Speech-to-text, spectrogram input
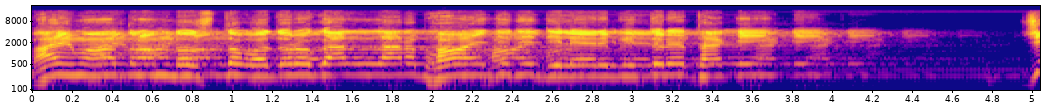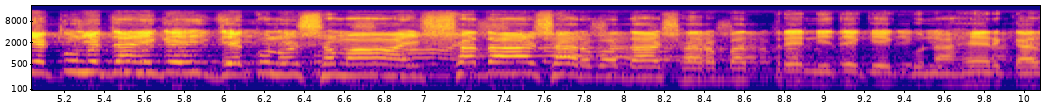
ভাই মহাতরম দোস্ত, বদরগ আল্লাহর ভয় যদি দিলের ভিতরে থাকে যে কোনো জায়গায় যে কোনো সময় সদা সর্বদা সর্বত্রে নিজেকে গুনাহের কাছ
